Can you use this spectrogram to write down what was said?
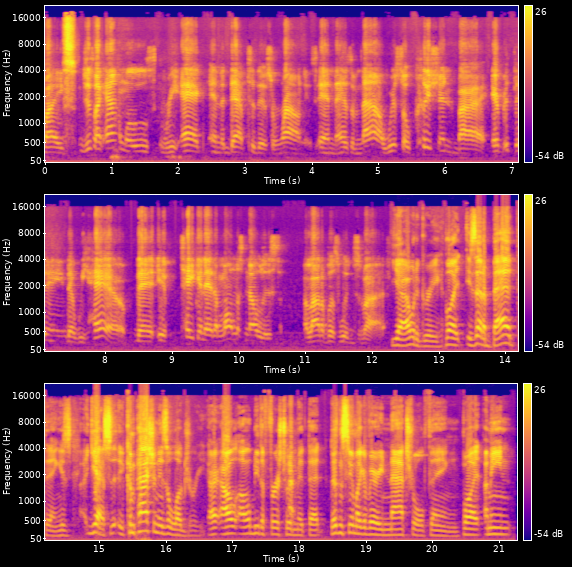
Like just like animals react and adapt to their surroundings and as of now we're so cushioned by everything that we have that if taken at a moment's notice a lot of us wouldn't survive. Yeah, I would agree. But is that a bad thing? Is yes, compassion is a luxury. I, will I'll be the first to admit that. Doesn't seem like a very natural thing. But I mean,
